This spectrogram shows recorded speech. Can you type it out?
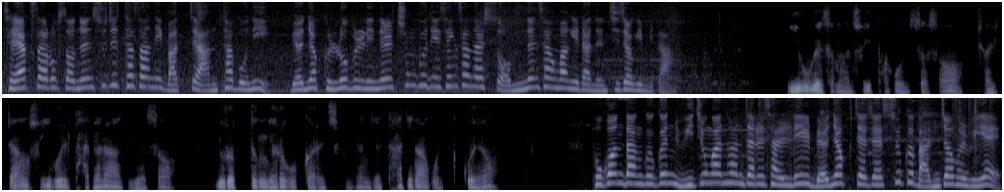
제약사로서는 수지 타산이 맞지 않다 보니 면역 글로불린을 충분히 생산할 수 없는 상황이라는 지적입니다. 미국에서만 수입하고 있어서 혈장 수입을 다변화하기 위해서 유럽 등 여러 국가를 지금 현재 타진하고 있고요. 보건당국은 위중한 환자를 살릴 면역제제 수급 안정을 위해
